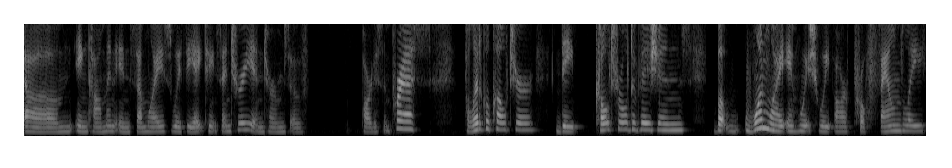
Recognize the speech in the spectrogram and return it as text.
um, in common in some ways with the 18th century in terms of partisan press, political culture, deep cultural divisions. But one way in which we are profoundly,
